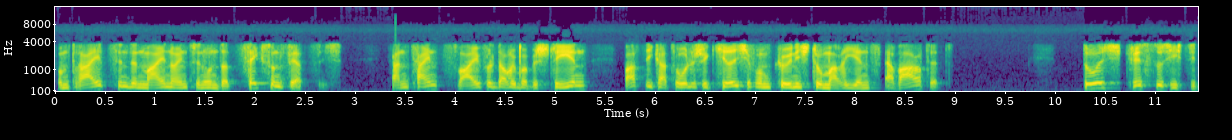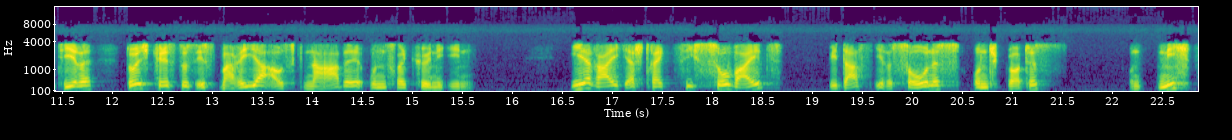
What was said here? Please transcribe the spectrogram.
vom 13. Mai 1946 kann kein Zweifel darüber bestehen, was die katholische Kirche vom Königtum Mariens erwartet. Durch Christus, ich zitiere, durch Christus ist Maria aus Gnade unsere Königin. Ihr Reich erstreckt sich so weit wie das ihres Sohnes und Gottes, und nichts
